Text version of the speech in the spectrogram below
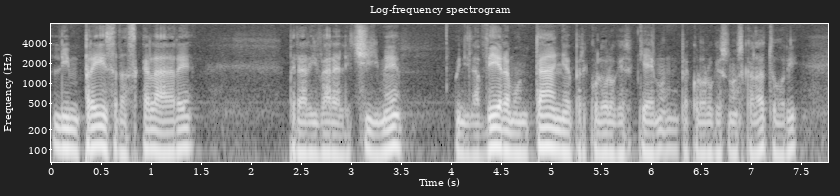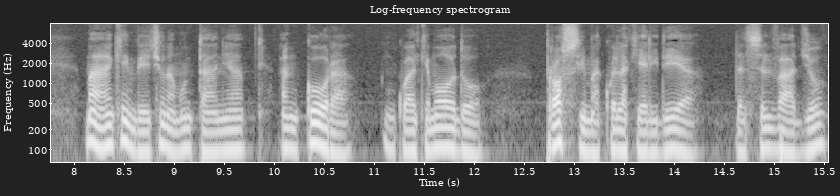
l'impresa da scalare per arrivare alle cime, quindi la vera montagna per coloro che, che, per coloro che sono scalatori, ma anche invece una montagna ancora in qualche modo prossima a quella che è l'idea del selvaggio,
